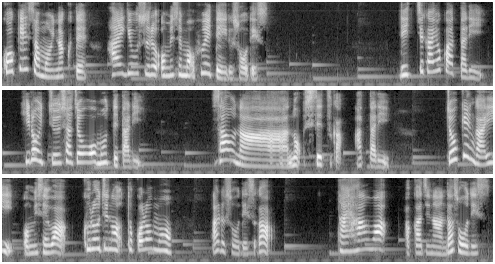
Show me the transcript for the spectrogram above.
後継者もいなくて廃業するお店も増えているそうです。立地が良かったり、広い駐車場を持ってたり、サウナの施設があったり、条件がいいお店は黒字のところもあるそうですが、大半は赤字なんだそうです。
